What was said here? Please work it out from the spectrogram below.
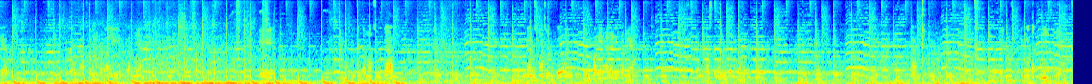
ya kita pasang kembali drumnya oke. Lalu kita masukkan. Ini harus masuk ke lubang yang ada di drum ya. Kita pas dengan lubang yang ada di drum kan oke. Kotak bunyi ya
